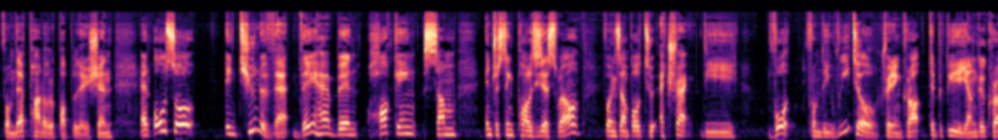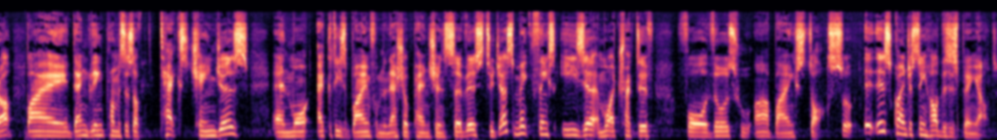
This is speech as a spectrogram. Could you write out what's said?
from that part of the population. And also, in tune with that, they have been hawking some interesting policies as well. For example, to attract the vote from the retail trading crowd, typically the younger crowd, by dangling promises of tax changes and more equities buying from the National Pension Service to just make things easier and more attractive for those who are buying stocks. So it is quite interesting how this is playing out.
